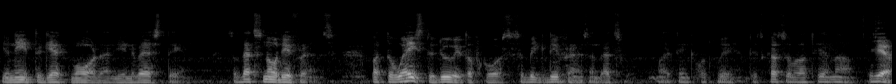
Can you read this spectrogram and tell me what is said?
You need to get more than you invest in. So that's no difference. But the ways to do it, of course, is a big difference, and that's I think what we discuss about here now. Yeah.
